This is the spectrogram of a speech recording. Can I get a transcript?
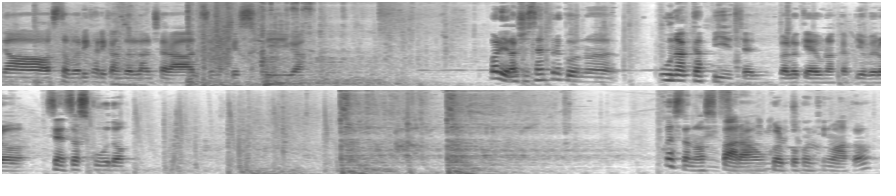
No, stavo ricaricando il lanciarazzi, ma che sfiga. Poi li lascio sempre con eh, un HP, cioè quello che è un HP, ovvero senza scudo. Questo non spara un colpo continuato?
